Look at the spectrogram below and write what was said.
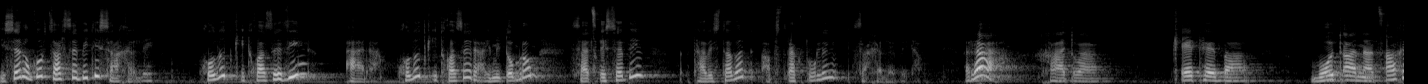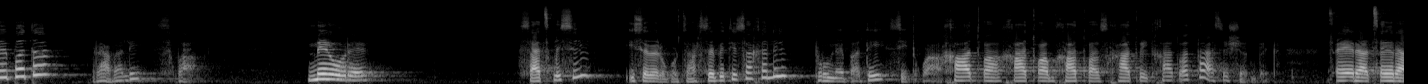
ისე როგორც არსებითი სახელი. მხოლოდ კითხვაზე ვინ არა. მხოლოდ კითხვაზე რა, იმიტომ რომ საწყისები თავისთავად აბსტრაქტული სახელებია. რა? ხატვა, კეთება, მოტანა, წაღება და მრავალი სხვა. მეორე საწყისი, ისევე როგორც არსებითი სახელი, ბრუნებადი სიტყვა. ხატვა, ხატვა, ხატვას, ხატვით, ხატვად და ასე შემდეგ. წერა, წერა,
